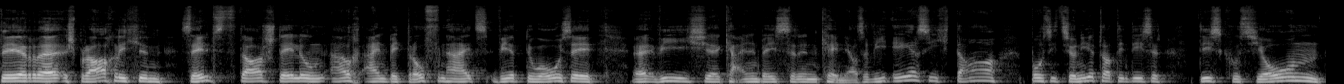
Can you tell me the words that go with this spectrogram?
der äh, sprachlichen Selbstdarstellung, auch ein Betroffenheitsvirtuose, äh, wie ich äh, keinen besseren kenne. Also wie er sich da positioniert hat in dieser Diskussion,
